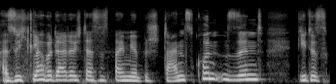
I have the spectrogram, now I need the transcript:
Also ich glaube, dadurch, dass es bei mir Bestandskunden sind, geht es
